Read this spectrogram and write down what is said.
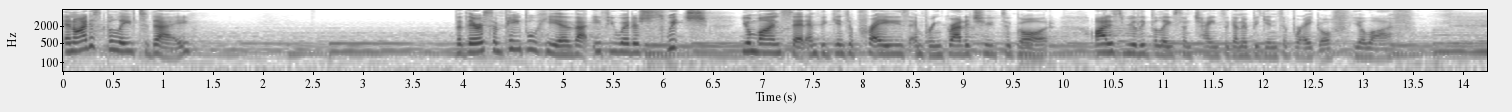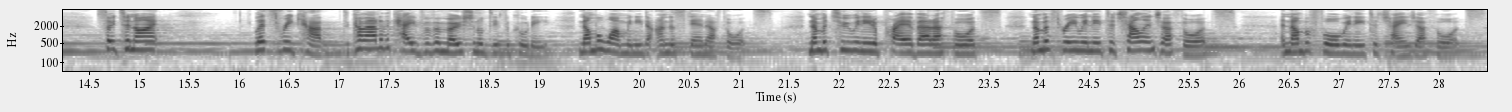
And I just believe today that there are some people here that if you were to switch your mindset and begin to praise and bring gratitude to God, I just really believe some chains are going to begin to break off your life. So tonight, let's recap. To come out of the cave of emotional difficulty, number one, we need to understand our thoughts. Number two, we need to pray about our thoughts. Number three, we need to challenge our thoughts. And number four, we need to change our thoughts.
